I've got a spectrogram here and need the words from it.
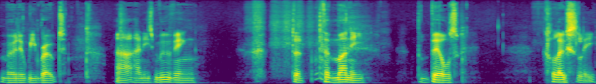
Murder We Wrote, uh, and he's moving the the money, the bills, closely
